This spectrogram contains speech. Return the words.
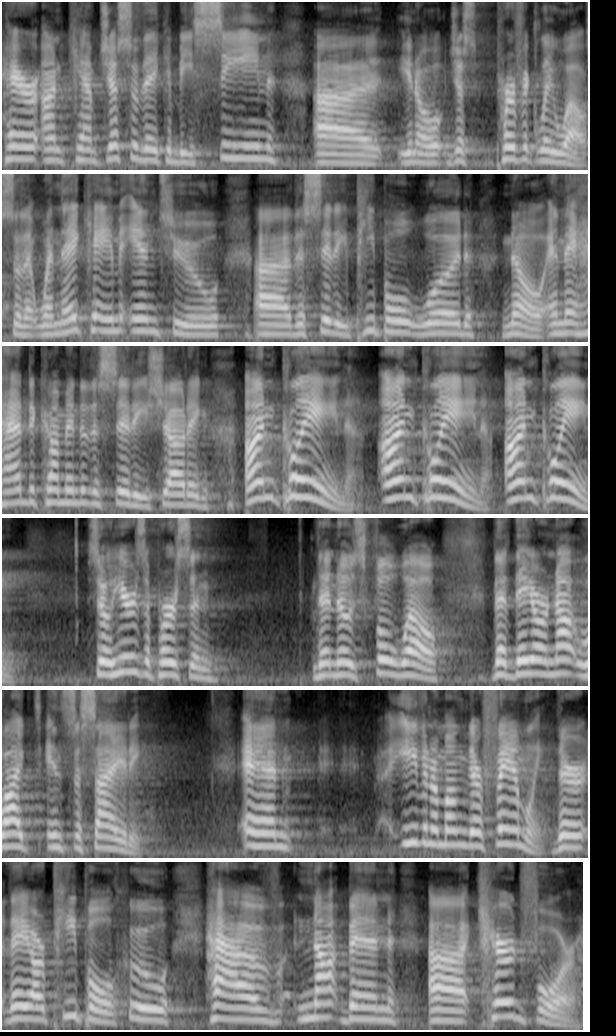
hair unkempt just so they could be seen, uh, you know, just perfectly well. So that when they came into uh, the city, people would know. And they had to come into the city shouting, unclean, unclean, unclean. So here's a person that knows full well that they are not liked in society. And even among their family. They're, they are people who have not been uh, cared for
